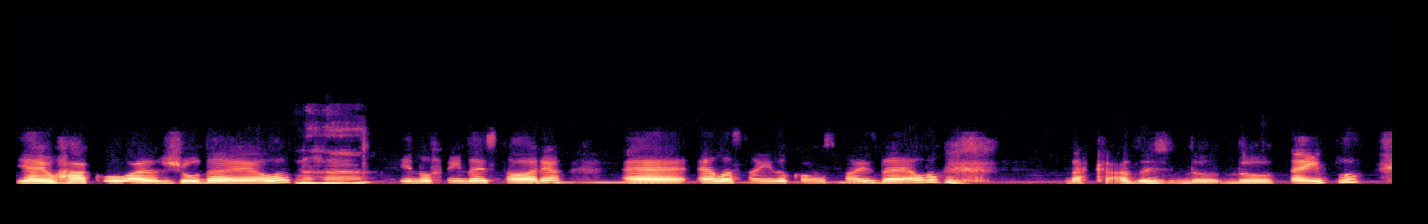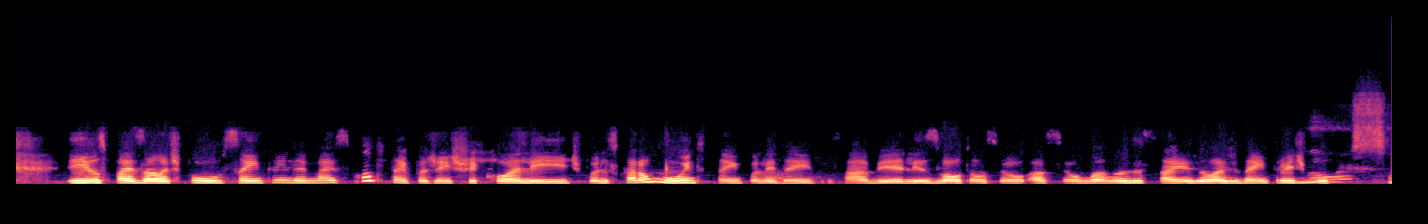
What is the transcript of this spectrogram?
E aí o Raco ajuda ela, Uhum. e no fim da história é ela saindo com os pais dela da casa do, do templo. E os pais dela, tipo, sem entender, mas quanto tempo a gente ficou ali? E, tipo, eles ficaram muito tempo ali dentro, sabe? Eles voltam a ser, a ser humanos e saem de lá de dentro e, tipo, Nossa.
